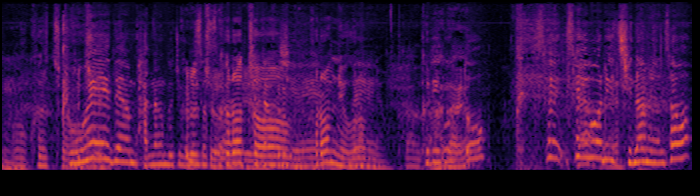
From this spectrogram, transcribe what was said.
음. 어, 그렇죠. 교회에 대한 반항도 좀 그렇죠. 있었어요. 그렇죠. 그 당시에. 그럼요, 네. 그럼요. 다 그리고 알아요? 또 세, 세월이 네. 지나면서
